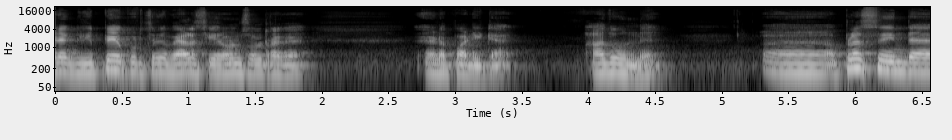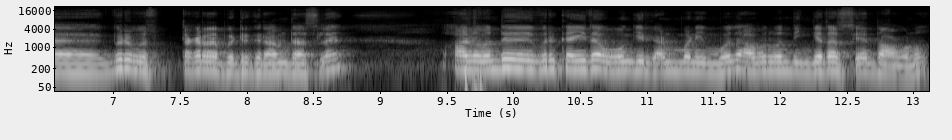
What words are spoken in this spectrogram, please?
எனக்கு இப்போயே கொடுத்துருங்க வேலை செய்கிறோன்னு சொல்கிறாங்க எடப்பாடிட்ட அது ஒன்று ப்ளஸ் இந்த இவர் தகராறு போயிட்டுருக்கு ராம்தாஸில். அது வந்து இவர் கை தான் ஓங்கியிருக்கு அன்பு போது அவர் வந்து இங்கே தான் சேர்ந்தாகணும்.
